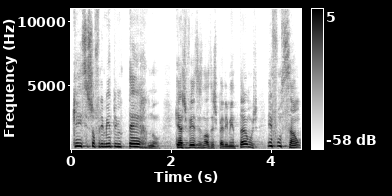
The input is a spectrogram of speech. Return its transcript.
que é esse sofrimento interno que às vezes nós experimentamos em função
